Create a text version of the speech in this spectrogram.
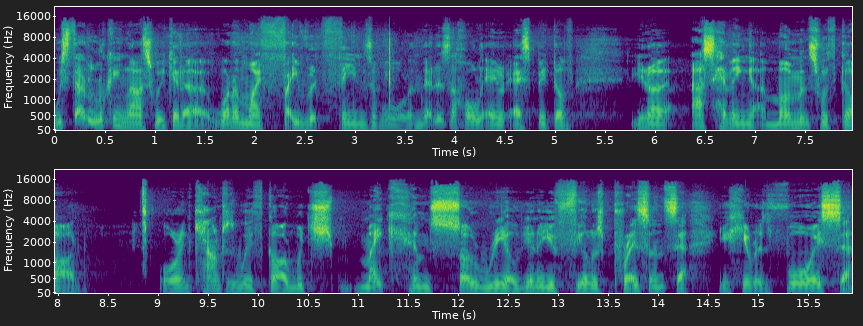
we started looking last week at a, one of my favorite themes of all, and that is the whole aspect of, you know, us having uh, moments with God or encounters with God which make him so real. You know, you feel his presence, uh, you hear his voice, uh,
